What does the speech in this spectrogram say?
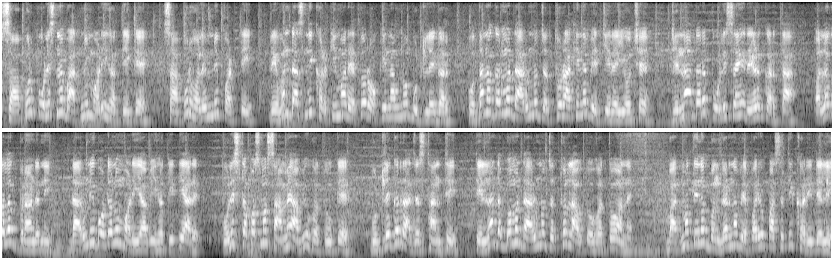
શાહપુર પોલીસને બાતમી મળી હતી કે શાહપુર હલીમની પટ્ટી રેવનદાસની ખડકીમાં રહેતો રોકી નામનો બુટલેગર પોતાના ઘરમાં દારૂનો જથ્થો રાખીને વેચી રહ્યો છે, જેના આધારે પોલીસે અહીં રેડ કરતા અલગ અલગ બ્રાન્ડની દારૂની બોટલો મળી આવી હતી ત્યારે પોલીસ તપાસમાં સામે આવ્યું હતું કે બુટલેગર રાજસ્થાનથી તેલના ડબ્બામાં દારૂનો જથ્થો લાવતો હતો અને બાદમાં તેને બંગારના વેપારીઓ પાસેથી ખરીદેલી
